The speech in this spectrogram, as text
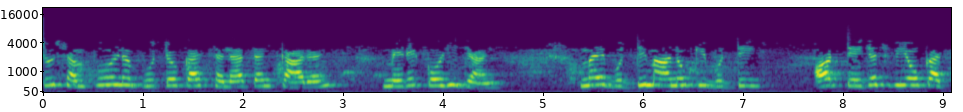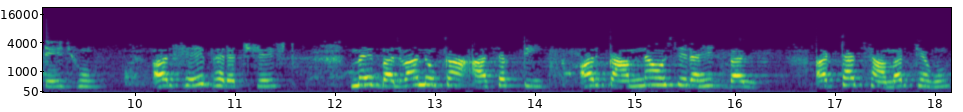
तू संपूर्ण भूतों का सनातन कारण मेरे को ही जान। मैं बुद्धिमानों की बुद्धि और तेजस्वियों का तेज हूँ। और हे भरत श्रेष्ठ मैं बलवानों का आसक्ति और कामनाओं से रहित बल अर्थात सामर्थ्य हूँ।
